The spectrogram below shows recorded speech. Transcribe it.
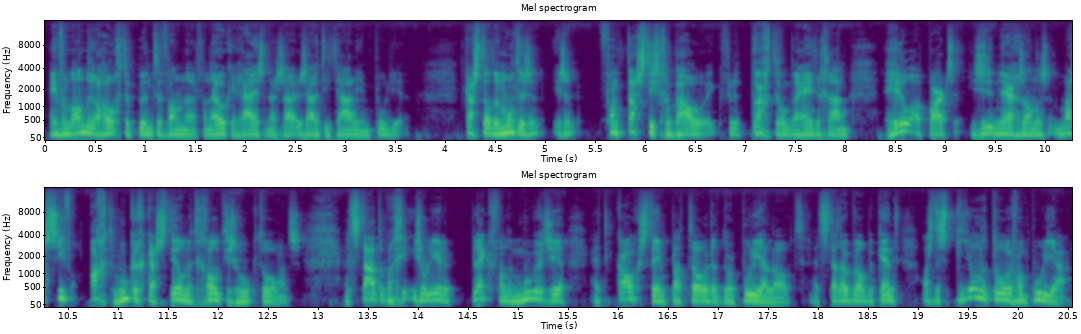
een van de andere hoogtepunten van, uh, van elke reis naar Zuid-Italië en Puglia. Het Castel del Monte is een, is een fantastisch gebouw. Ik vind het prachtig om daarheen te gaan. Heel apart. Je ziet het nergens anders. Massief achthoekig kasteel met gotische hoektorens. Het staat op een geïsoleerde plek van de Moerje, het kalksteenplateau dat door Puglia loopt. Het staat ook wel bekend als de spionnentoren van Puglia.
